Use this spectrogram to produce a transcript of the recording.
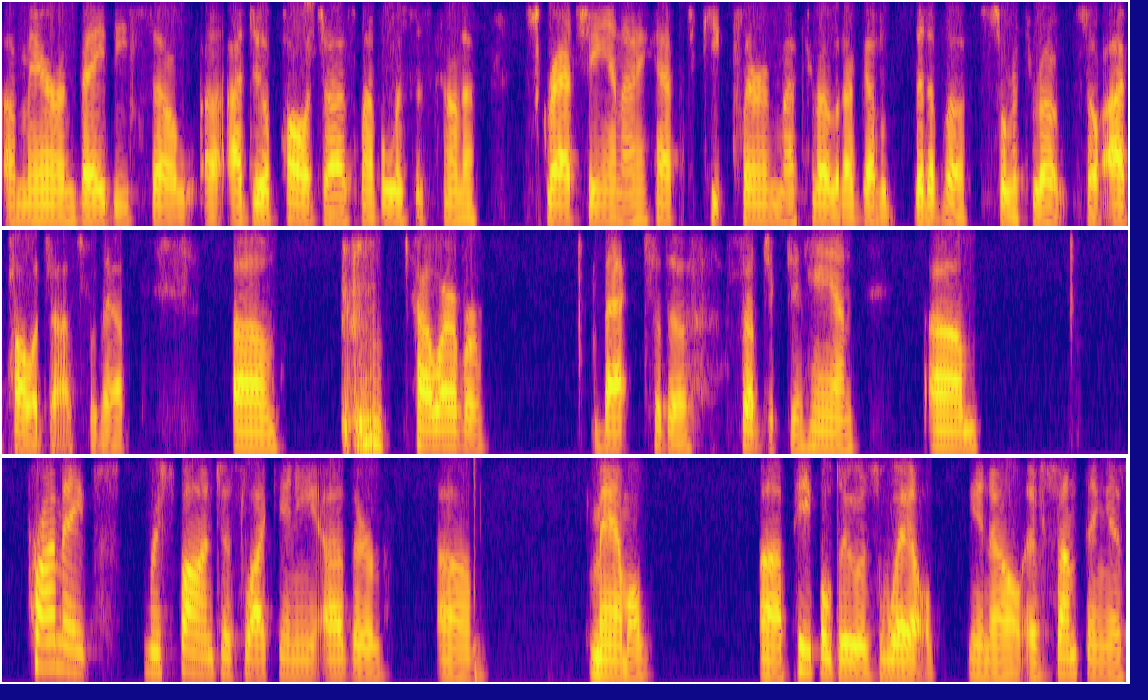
a mare and baby, so uh, I do apologize. My voice is kind of scratchy, and I have to keep clearing my throat. I've got a bit of a sore throat, so I apologize for that. Um, however, back to the subject in hand, um, primates respond just like any other um, mammal. Uh, people do as well. You know, if something is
